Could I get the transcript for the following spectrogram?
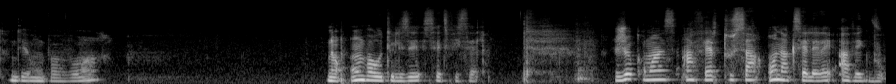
Attendez, on va voir. Non, on va utiliser cette ficelle. Je commence à faire tout ça en accéléré avec vous.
